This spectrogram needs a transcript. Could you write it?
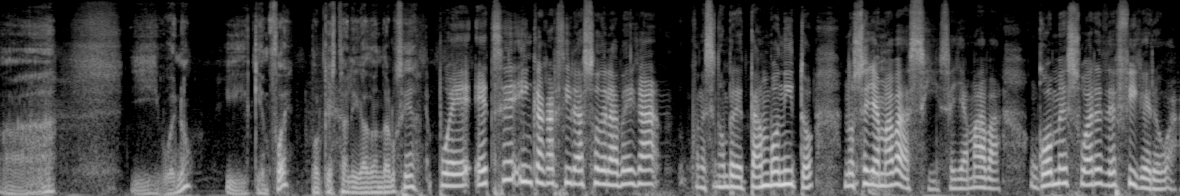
Ah, y bueno, ¿y quién fue? ¿Por qué está ligado a Andalucía? Pues este Inca Garcilaso de la Vega con ese nombre tan bonito, no se llamaba así, se llamaba Gómez Suárez de Figueroa.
